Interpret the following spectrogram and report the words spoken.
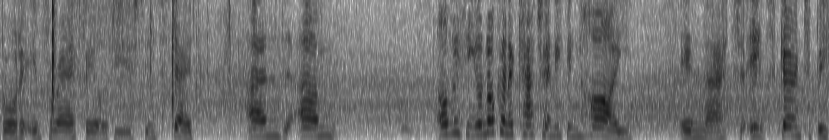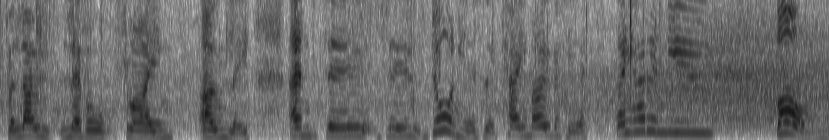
brought it in for airfield use instead. And um, obviously, you're not going to catch anything high in that. It's going to be for low level flying only. And the the Dorniers that came over here, they had a new bomb.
